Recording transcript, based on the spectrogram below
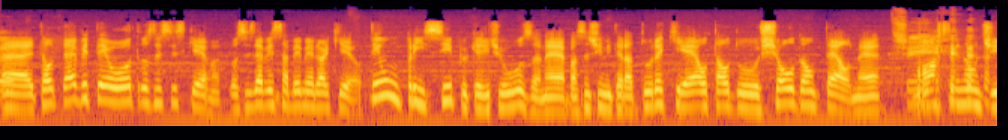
É, então deve ter outros nesse esquema. Vocês devem saber melhor que eu. Tem um princípio que a gente usa, né, bastante em literatura, que é o tal do show don't tell, né? Sim. Mostre e não diga.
